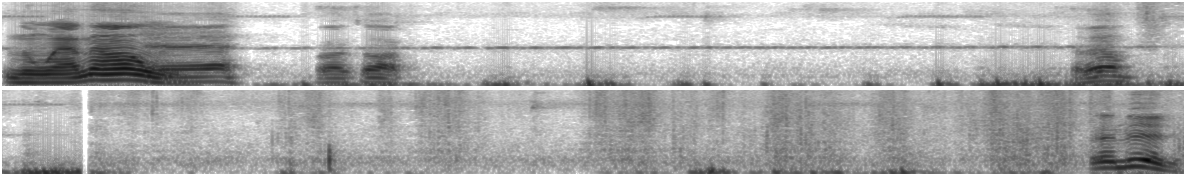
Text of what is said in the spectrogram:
não é não. É. Olha só. Tá vendo? Emílio.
